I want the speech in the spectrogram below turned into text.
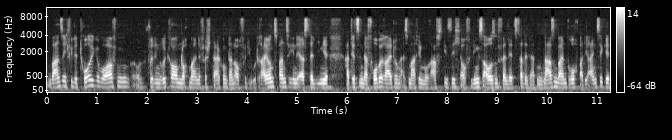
wahnsinnig viele Tore geworfen und für den Rückraum nochmal eine Verstärkung dann auch für die U23 in erster Linie. Hat jetzt in der Vorbereitung, als Martin Morawski sich auf Linksaußen verletzt hatte, der hat einen Nasenbeinbruch, war die einzige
